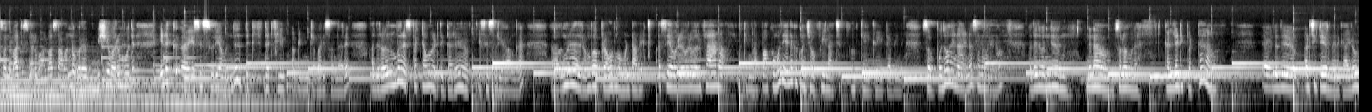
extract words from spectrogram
ஸோ அந்த வார்த்தை சொன்னார் வாழ்வா சாவான்னு ஒரு விஷயம் வரும்போது எனக்கு எஸ் எஸ் சூர்யா வந்து தட் ஃபிலிம் அப்படின்ற மாதிரி சொன்னார். அது ரொம்ப ரெஸ்பெக்டாகவும் எடுத்துக்கிட்டாரு எஸ் எஸ் சூர்யா அவங்க. உண்மையிலே அது ரொம்ப ப்ரௌட் மூமெண்ட்டாகவே அஸ் ஒரு ஒரு ஒரு ஃபேனாக ஓகேங்களா? பார்க்கும்போது எனக்கு கொஞ்சம் ஃபீல் ஆச்சு. ஓகே கிரேட் அப்படின்னு. ஸோ பொதுவாக நான் என்ன சொல்ல வரேன்னா அதாவது வந்து என்னென்னா சொல்லுவாங்களே கல்லடிப்பட்ட என்னது அடிச்சுக்கிட்டே இருந்தேன் எனக்கு. ஐ டோன்ட்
